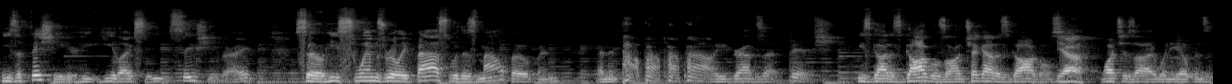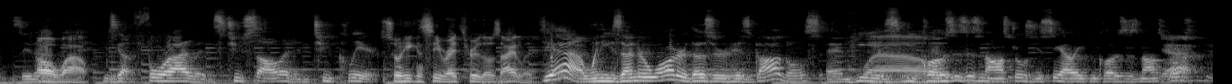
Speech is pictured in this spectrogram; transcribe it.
He's a fish eater. He, he likes to eat sushi, right? So he swims really fast with his mouth open, and then pow, pow, pow, pow, he grabs that fish. He's got his goggles on. Check out his goggles. Yeah. Watch his eye when he opens it. See that? Oh wow. He's got four eyelids, two solid and two clear. So he can see right through those eyelids. Yeah, when he's underwater, those are his goggles, and he is he closes his nostrils. You see how he can close his nostrils? Yeah.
